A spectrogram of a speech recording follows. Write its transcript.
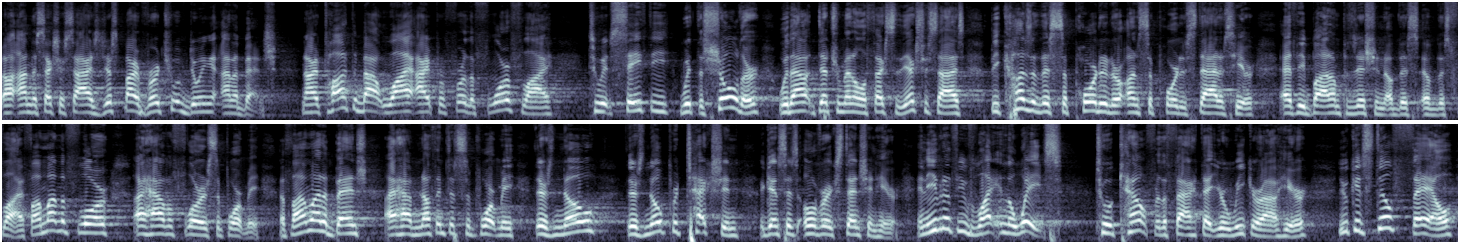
uh, on this exercise just by virtue of doing it on a bench. Now, I talked about why I prefer the floor fly to its safety with the shoulder without detrimental effects to the exercise because of this supported or unsupported status here at the bottom position of this, of this fly. If I'm on the floor, I have a floor to support me. If I'm on a bench, I have nothing to support me. There's no, there's no protection against this overextension here. And even if you've lightened the weights, to account for the fact that you're weaker out here, you can still fail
